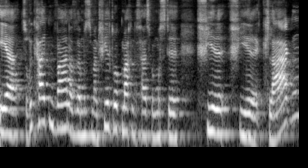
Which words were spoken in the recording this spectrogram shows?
eher zurückhaltend waren. Also da musste man viel Druck machen. Das heißt, man musste viel, viel klagen.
